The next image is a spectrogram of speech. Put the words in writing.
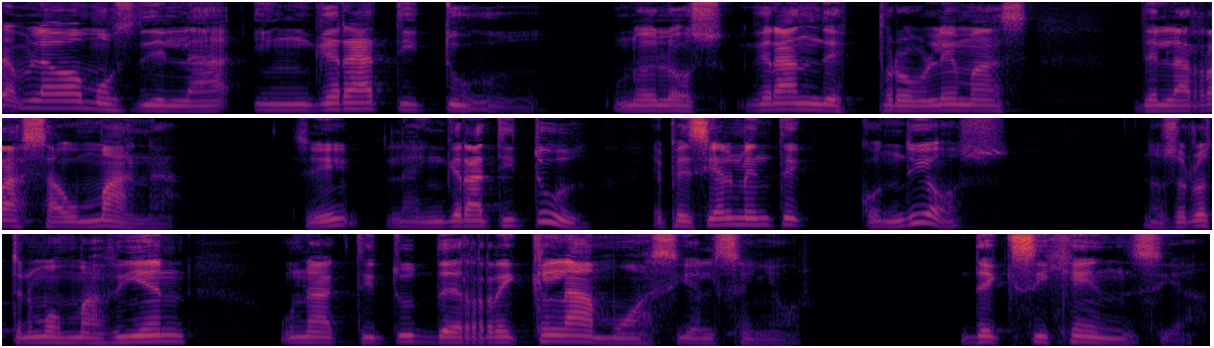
hablábamos de la ingratitud, uno de los grandes problemas de la raza humana, ¿sí? La ingratitud, especialmente con Dios. Nosotros tenemos más bien una actitud de reclamo hacia el Señor, de exigencia.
